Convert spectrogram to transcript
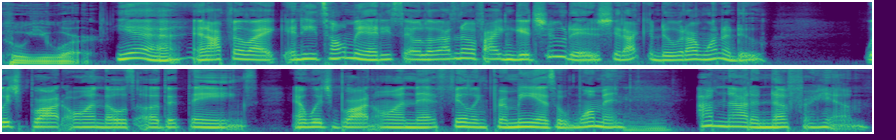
who you were. Yeah, and I feel like, and he told me that he said, "Look, I know if I can get you this shit, I can do what I want to do," which brought on those other things, and which brought on that feeling for me as a woman, mm-hmm. I'm not enough for him.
